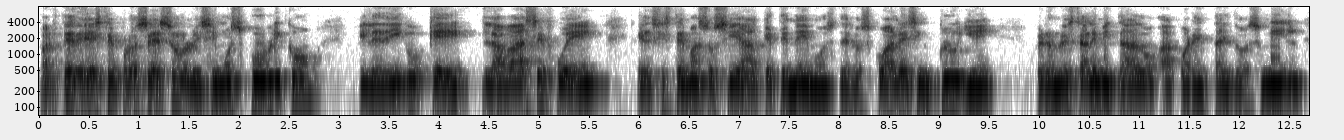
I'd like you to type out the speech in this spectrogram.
Parte de este proceso lo hicimos público y le digo que la base fue el sistema social que tenemos, de los cuales incluye, pero no está limitado a 42 mil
